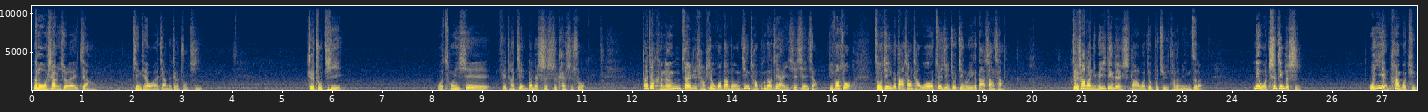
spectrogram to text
那么我下面就来讲今天我要讲的这个主题。这个主题，我从一些非常简单的事实开始说。大家可能在日常生活当中经常碰到这样一些现象，比方说走进一个大商场，我最近就进入一个大商场。这个商场你们一定认识，当然我就不举他的名字了。令我吃惊的是，我一眼看过去，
